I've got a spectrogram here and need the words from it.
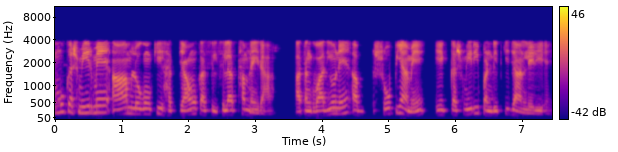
जम्मू कश्मीर में आम लोगों की हत्याओं का सिलसिला थम नहीं रहा। आतंकवादियों ने अब शोपिया में एक कश्मीरी पंडित की जान ले ली है।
